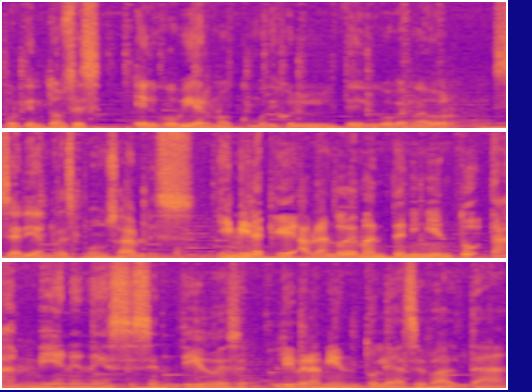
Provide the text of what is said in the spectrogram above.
porque entonces el gobierno, como dijo el, el, gobernador, se harían responsables. Y mira que hablando de mantenimiento, también en ese sentido, ese liberamiento le hace falta.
